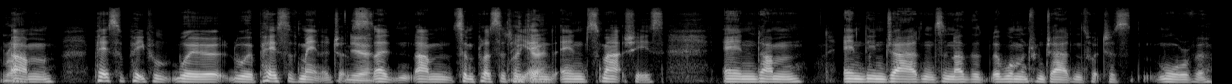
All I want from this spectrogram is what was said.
Right. um, passive people were were passive managers. Yeah. They- um, Simplicity Okay. and and Smart Shares, and um, and then Jardins, another a woman from Jardins, which is more of a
